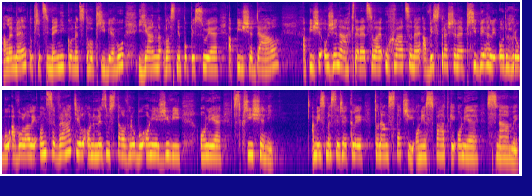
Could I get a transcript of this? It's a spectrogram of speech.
Ale ne, to přeci není konec toho příběhu. Jan vlastně popisuje a píše dál, a píše o ženách, které celé uchvácené a vystrašené přiběhly od hrobu a volali, on se vrátil, on nezůstal v hrobu, on je živý, on je vzkříšený. A my jsme si řekli, to nám stačí, on je zpátky, on je s námi.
